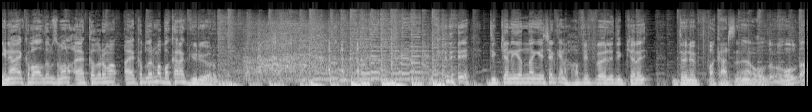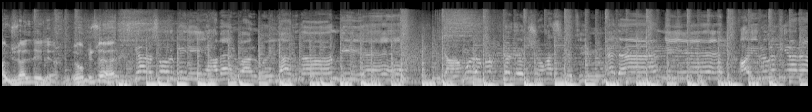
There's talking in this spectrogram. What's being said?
Yeni ayakkabı aldığım zaman ayakkabılarıma ayakkabılarıma bakarak yürüyorum. Dükkanın yanından geçerken hafif böyle dükkana dönüp bakarsın. Ha, oldu mu? Oldu ha, güzel değil ya. Yok güzel. Rüzgara sor beni haber var mı yardan diye Yağmura bak şu hasretim neden diye Ayrılık yara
